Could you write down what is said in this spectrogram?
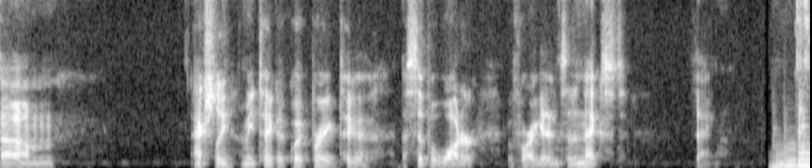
um, actually, let me take a quick break, take a, a sip of water before I get into the next thing.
